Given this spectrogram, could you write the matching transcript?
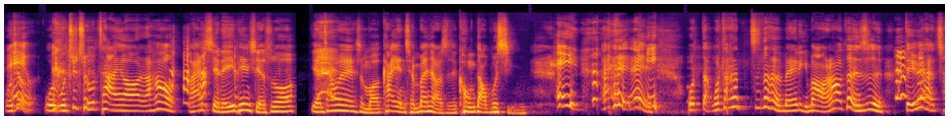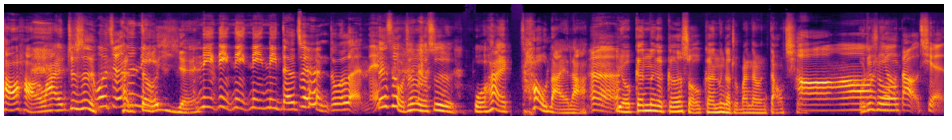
我就、欸、我我去出差哦，然后我还写了一篇写说演唱会什么开演前半小时空到不行，哎 哎哎。我当我当时真的很没礼貌，然后真的是点阅还超好，我还就是我觉得很得意耶。你你你你你得罪很多人呢。但是我真的是我还后来啦，嗯，有跟那个歌手跟那个主办单位道歉哦，我就说道歉，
